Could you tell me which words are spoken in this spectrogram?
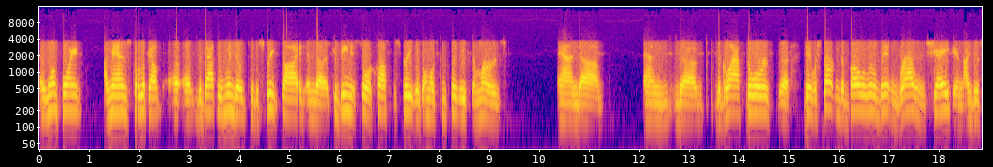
at one point, I managed to look out uh, uh, the bathroom window to the street side, and the convenience store across the street was almost completely submerged. And uh, and the the glass doors, uh, they were starting to bow a little bit and rattle and shake. And I just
